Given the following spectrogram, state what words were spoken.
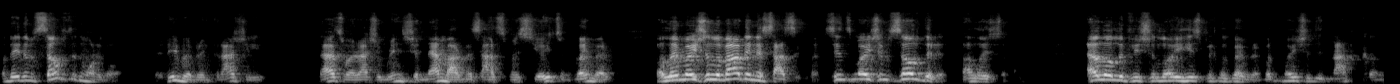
but they themselves didn't want to go. The Rebbe brings Rashi. That's why Rashi brings. Since Moshe himself did it, but Moshe did not come,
